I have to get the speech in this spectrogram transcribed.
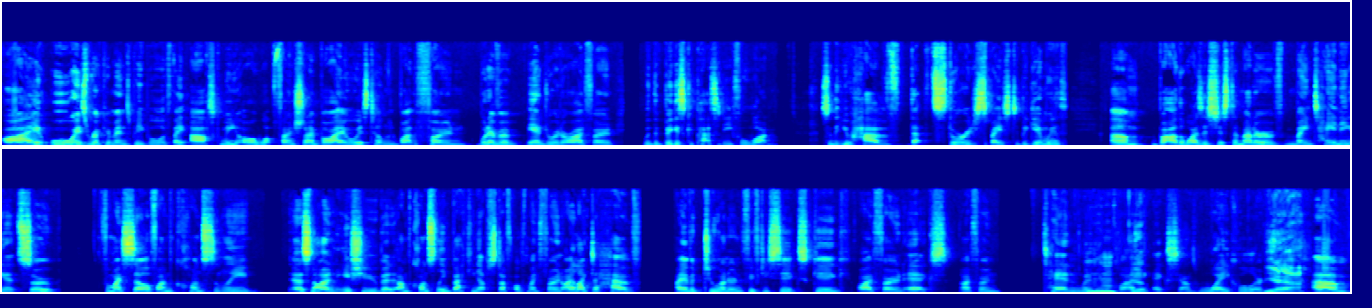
I always recommend people if they ask me, "Oh, what phone should I buy?" I always tell them to buy the phone, whatever Android or iPhone, with the biggest capacity for one, so that you have that storage space to begin with. Um, but otherwise, it's just a matter of maintaining it. So for myself, I'm constantly. It's not an issue, but I'm constantly backing up stuff off my phone. I like to have. I have a 256 gig iPhone X, iPhone 10, whatever you want to call it. I think X sounds way cooler. Yeah. Um,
